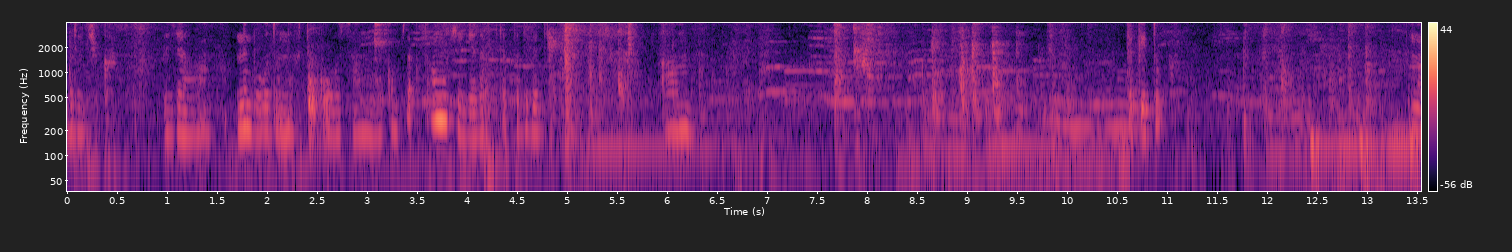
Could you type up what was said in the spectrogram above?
брючок взяла. Не було до них такого самого комплекту, а може є, зараз треба подивитися. А, такий топ на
